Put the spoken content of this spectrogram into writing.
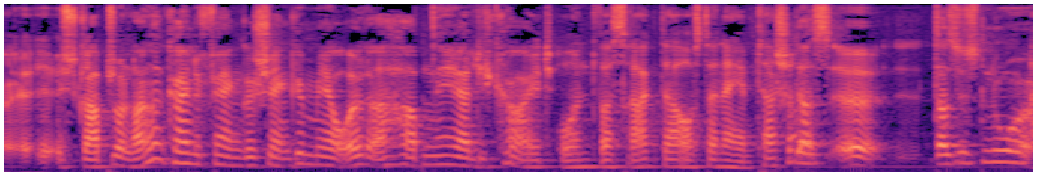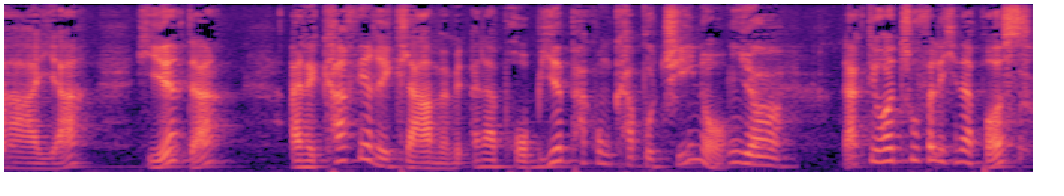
äh, es gab schon lange keine Ferngeschenke mehr, eure erhabene Herrlichkeit. Und was ragt da aus deiner Hemdtasche? Das, äh, das ist nur. ah ja, hier, da. Eine Kaffeereklame mit einer Probierpackung Cappuccino. Ja. Lag die heute zufällig in der Post?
